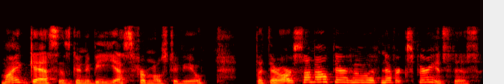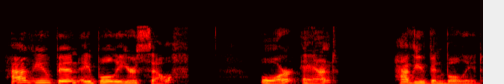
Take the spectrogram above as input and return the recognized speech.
My guess is going to be yes for most of you, but there are some out there who have never experienced this. Have you been a bully yourself? Or, and have you been bullied?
